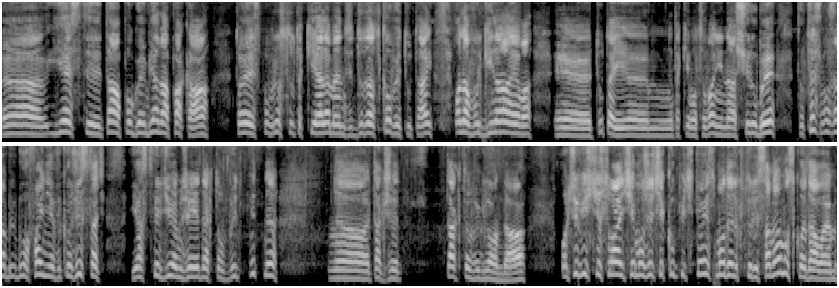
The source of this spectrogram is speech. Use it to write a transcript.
e, jest e, ta pogłębiana paka. To jest po prostu taki element dodatkowy tutaj. Ona w oryginale ma e, tutaj e, takie mocowanie na śruby. To też można by było fajnie wykorzystać. Ja stwierdziłem, że jednak to wy- wytnę. Także tak to wygląda. Oczywiście słuchajcie, możecie kupić, to jest model, który samemu składałem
